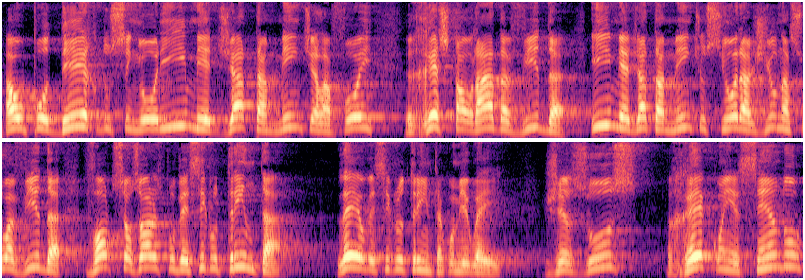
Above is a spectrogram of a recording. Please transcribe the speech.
ao poder do Senhor, imediatamente ela foi restaurada a vida, imediatamente o Senhor agiu na sua vida. Volte seus olhos para o versículo 30. Leia o versículo 30 comigo aí. Jesus reconhecendo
